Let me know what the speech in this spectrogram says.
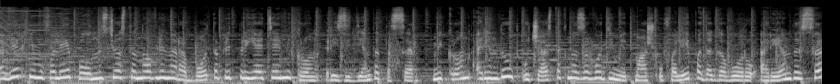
В Верхнем Уфалее полностью остановлена работа предприятия «Микрон», резидента ТСР. «Микрон» арендует участок на заводе «Митмаш Уфалей» по договору аренды с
